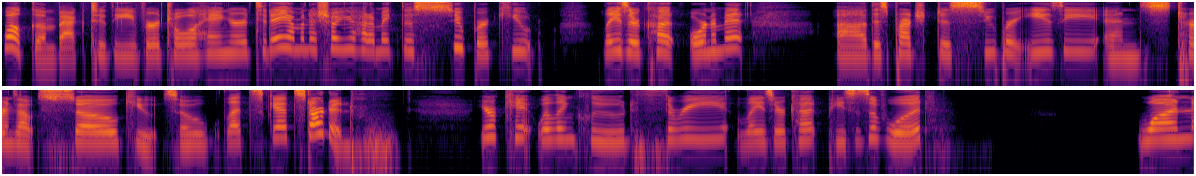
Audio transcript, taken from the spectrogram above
Welcome back to the virtual Hangar. Today I'm going to show you how to make this super cute laser cut ornament. Uh, this project is super easy and turns out so cute. So let's get started. Your kit will include three laser cut pieces of wood, one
